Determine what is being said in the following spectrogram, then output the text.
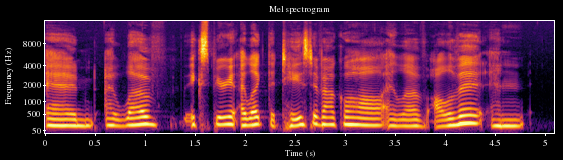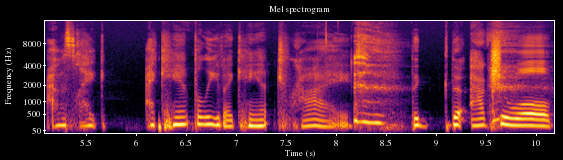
and I love experience. I like the taste of alcohol. I love all of it, and I was like, I can't believe I can't try the the actual.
